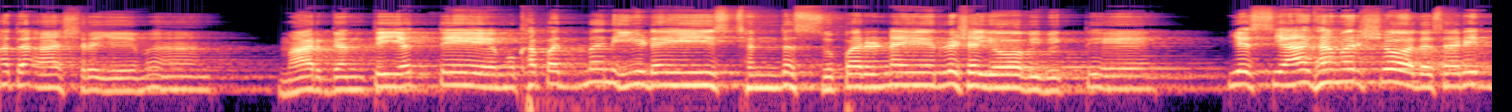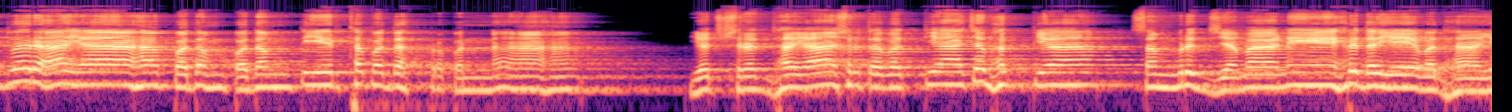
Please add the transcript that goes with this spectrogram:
अत आश्रयेम। मार्गन्ति यत्ते मुखपद्मनीडैश्छन्दः सुपर्णैर्ऋषयो विविक्ते। यस्याघमर्षोदसरिद्वरायाः पदं पदं तीर्थपदः प्रपन्नाः। यच्छ्रद्धया श्रुतवत्या च भक्त्या संवृज्यमाने हृदये वधाय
